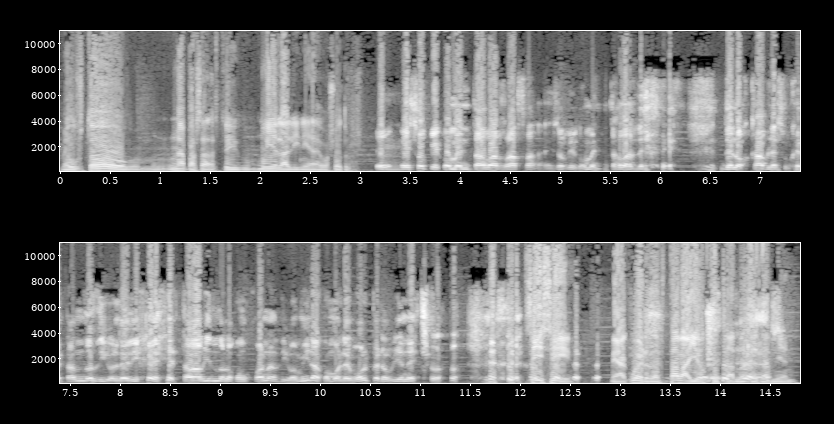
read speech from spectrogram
Me gustó una pasada, estoy muy en la línea de vosotros. Eh, Eso que comentabas, Rafa, eso que comentabas de, de los cables sujetando, digo, le dije, estaba viéndolo con Juana, digo, mira, como le vol, pero bien hecho. Sí, sí, me acuerdo, estaba yo escuchándote también.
